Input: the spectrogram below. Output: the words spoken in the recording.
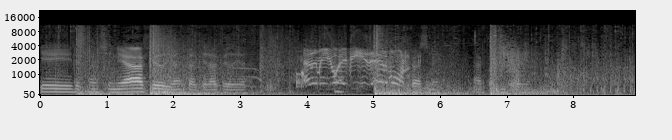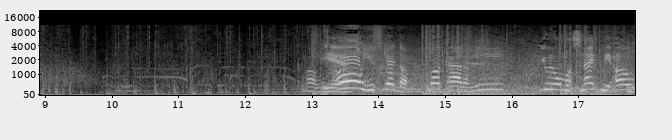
Yay, depression. Yeah, I feel you. Infected, I feel you. Enemy UAV is airborne. Trust me. I fucking feel you. Come on, me. Yeah. Oh, you scared the fuck out of me. You almost sniped me, ho.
